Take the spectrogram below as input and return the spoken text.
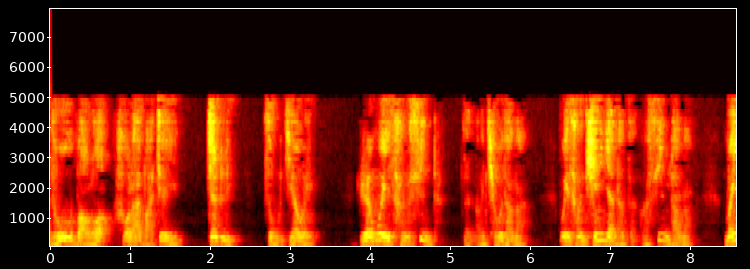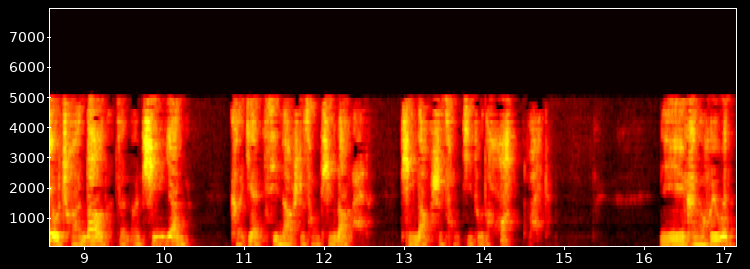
徒保罗后来把这一真理总结为：人未曾信他，怎能求他呢？未曾听见他，怎能信他呢？没有传道的，怎能听见呢？可见信道是从听道来的，听道是从基督的话来的。你可能会问，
